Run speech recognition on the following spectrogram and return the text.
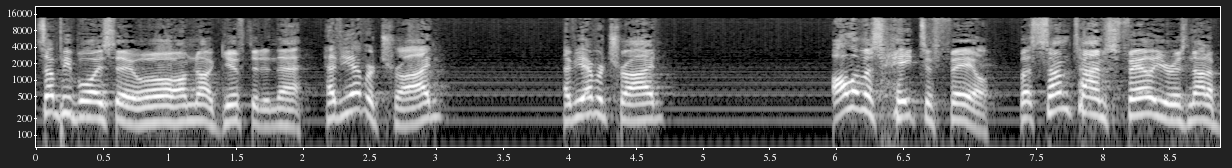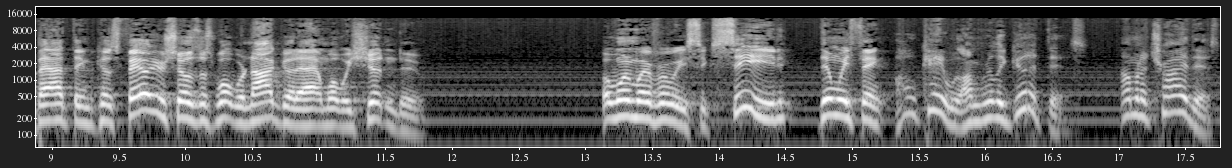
Some people always say, Oh, I'm not gifted in that. Have you ever tried? Have you ever tried? All of us hate to fail, but sometimes failure is not a bad thing because failure shows us what we're not good at and what we shouldn't do. But whenever we succeed, then we think, okay, well, I'm really good at this. I'm going to try this.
